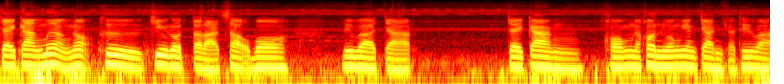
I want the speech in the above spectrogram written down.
ใจกลางเมืองเนาะคือคิวรถตลาดเสาบอหรือว่าจากใจกลางของนครหลวงเวียงจันทร์ก็ถือว่า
